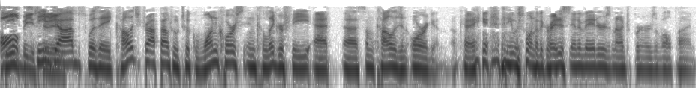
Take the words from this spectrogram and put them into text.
All Steve, B Steve students. Jobs was a college dropout who took one course in calligraphy at uh, some college in Oregon. Okay, and he was one of the greatest innovators and entrepreneurs of all time.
